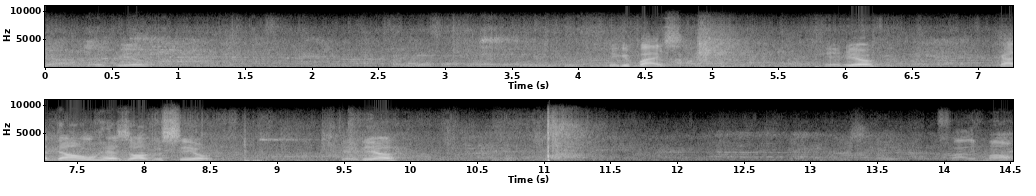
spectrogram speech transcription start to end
já. Tranquilo. O que faz? Entendeu? Cada um resolve o seu. Entendeu? Fala, irmão.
